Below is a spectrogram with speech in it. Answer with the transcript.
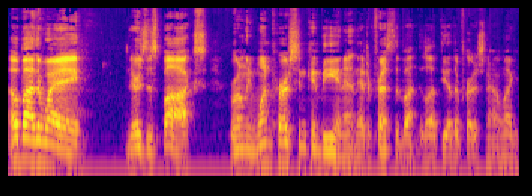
oh, by the way, there's this box where only one person can be in it, and they have to press the button to let the other person out. I'm like,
